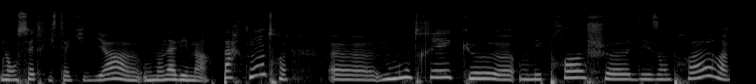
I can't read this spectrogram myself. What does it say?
l'ancêtre Istachidia, euh, on en avait marre. Par contre, montrer qu'on euh, est proche euh, des empereurs,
